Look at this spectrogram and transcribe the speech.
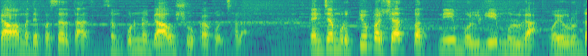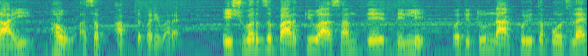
गावामध्ये पसरताच संपूर्ण गाव शोकाकुल झाला. त्यांच्या मृत्यू पश्चात पत्नी मुलगी मुलगा वयोवृद्ध आई भाऊ असं आप्त परिवार आहे. ईश्वरचं पार्थिव आसाम ते दिल्ली व तिथून नागपूर इथं पोहोचलाय.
